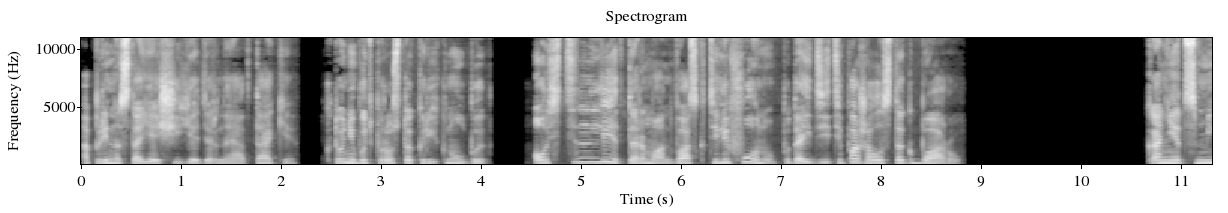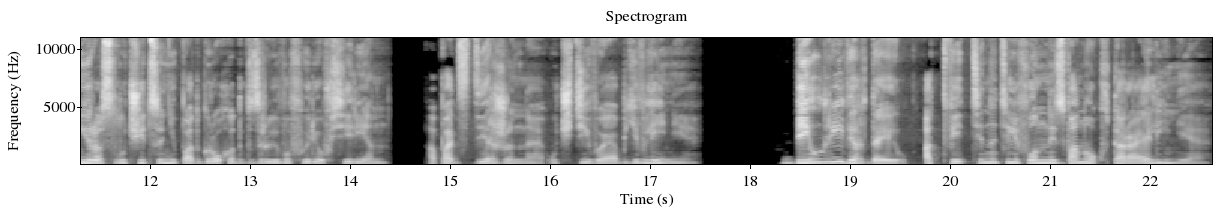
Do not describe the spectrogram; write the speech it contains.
А при настоящей ядерной атаке кто-нибудь просто крикнул бы «Остин Литтерман, вас к телефону! Подойдите, пожалуйста, к бару!» Конец мира случится не под грохот взрывов и рев сирен, а под сдержанное, учтивое объявление. «Билл Ривердейл, ответьте на телефонный звонок, вторая линия!»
